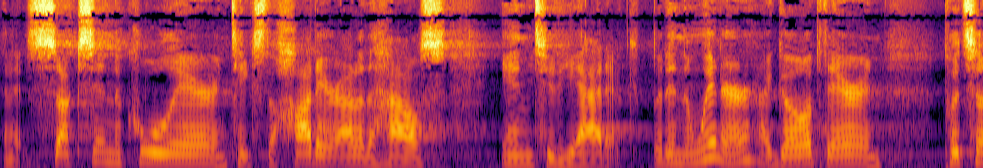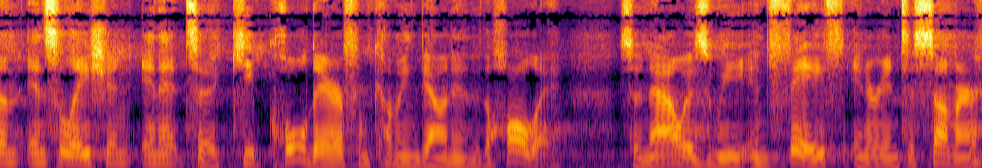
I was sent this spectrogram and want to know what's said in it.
and it sucks in the cool air and takes the hot air out of the house into the attic. But in the winter, I go up there and put some insulation in it to keep cold air from coming down into the hallway. So now, as we in faith enter into summer,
